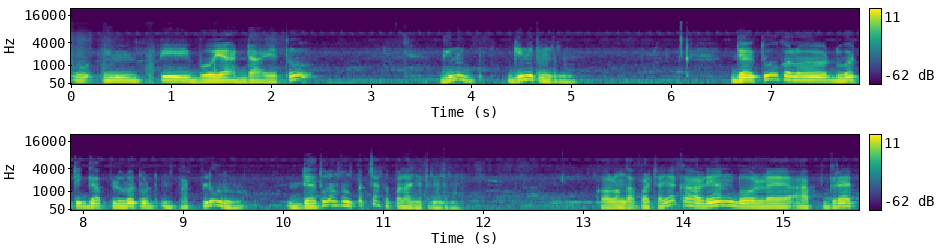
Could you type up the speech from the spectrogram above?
UMP Boyada itu gini gini teman-teman. Dia itu kalau 2-3 peluru atau 4 peluru dia tuh langsung pecah kepalanya teman-teman. Kalau nggak percaya kalian boleh upgrade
